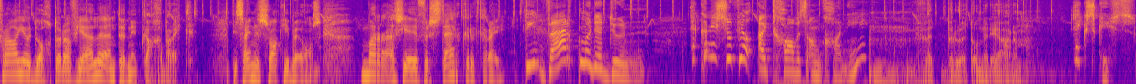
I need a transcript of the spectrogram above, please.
Vra jou dogter of jy hulle internet kan gebruik. Die syne is swak hier by ons. Maar as jy 'n versterker kry, Die werk moet dit doen. Ek kan nie soveel uitgawes aangaan nie. wit brood onder die arm. Ekskuus.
